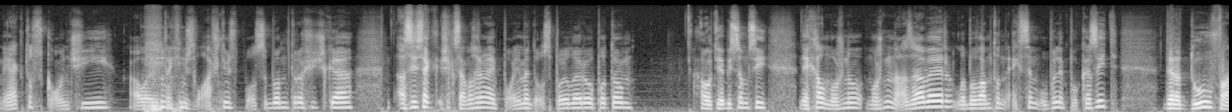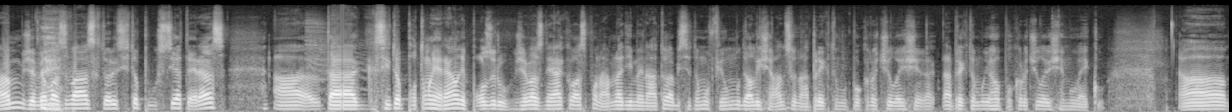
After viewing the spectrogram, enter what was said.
nejak to skončí, ale takým zvláštnym spôsobom trošička. Asi sa, však samozrejme aj pôjdeme do spoilerov potom, ale tie by som si nechal možno, možno na záver, lebo vám to nechcem úplne pokaziť. Teda dúfam, že veľa z vás, ktorí si to pustia teraz, a, tak si to potom aj reálne pozrú, že vás nejako aspoň navnadíme na to, aby ste tomu filmu dali šancu napriek tomu, napriek tomu jeho pokročilejšiemu veku. A,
